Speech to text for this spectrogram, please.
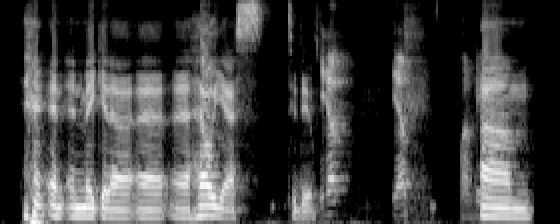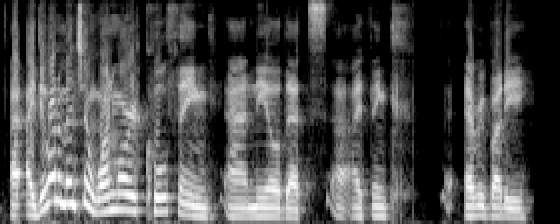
and and make it a, a, a hell yes to do. Yep. Yep. Um, I, I, do want to mention one more cool thing, uh, Neel, that uh, I think everybody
